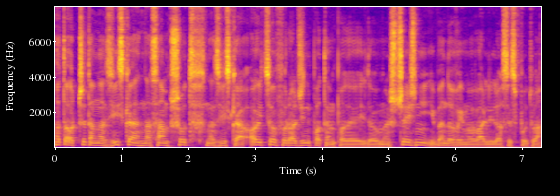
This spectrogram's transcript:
No to odczytam nazwiska na sam przód, nazwiska ojców, rodzin, potem podejdą mężczyźni i będą wyjmowali losy z pudła.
